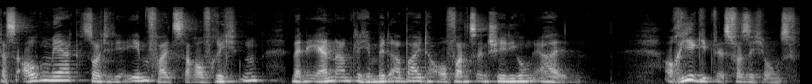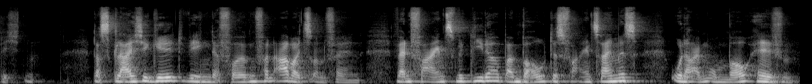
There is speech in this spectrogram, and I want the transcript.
Das Augenmerk solltet ihr ebenfalls darauf richten, wenn ehrenamtliche Mitarbeiter Aufwandsentschädigung erhalten. Auch hier gibt es Versicherungspflichten. Das gleiche gilt wegen der Folgen von Arbeitsunfällen, wenn Vereinsmitglieder beim Bau des Vereinsheimes oder einem Umbau helfen.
